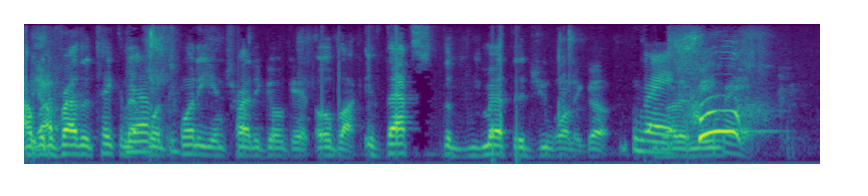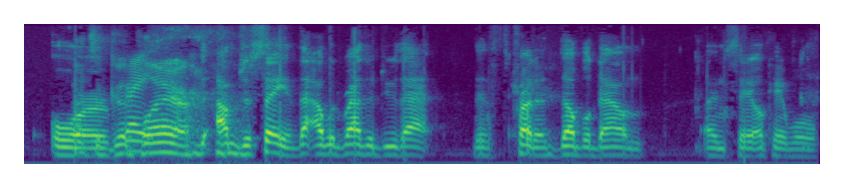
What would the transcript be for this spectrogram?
I would Yeah. have rather taken that Yep. 120 and try to go get Oblak if that's the method you want to go. Right. You know what I mean? Or That's a good Right. player. I'm just saying that I would rather do that than try to double down and say, okay, well,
